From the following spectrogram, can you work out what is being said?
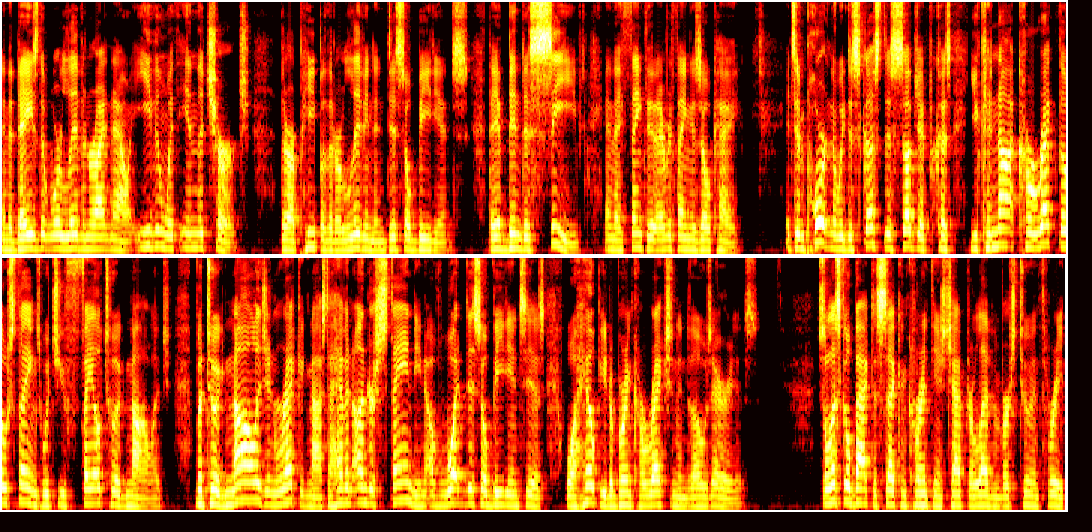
In the days that we're living right now, even within the church, there are people that are living in disobedience. They have been deceived and they think that everything is okay. It's important that we discuss this subject because you cannot correct those things which you fail to acknowledge. But to acknowledge and recognize, to have an understanding of what disobedience is, will help you to bring correction into those areas. So let's go back to 2 Corinthians chapter 11 verse 2 and 3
